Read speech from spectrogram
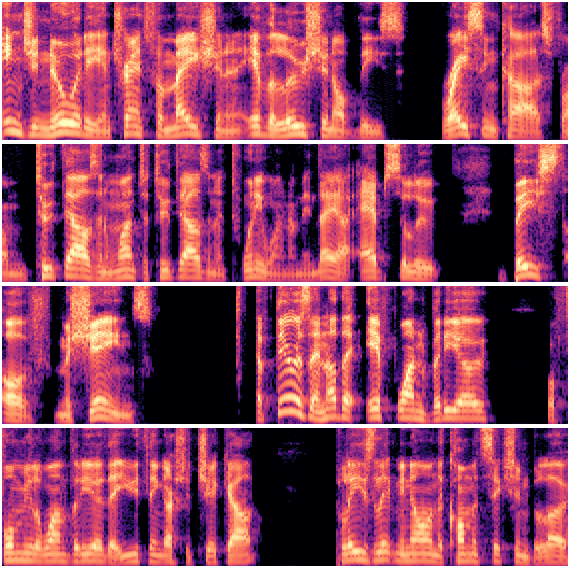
ingenuity and transformation and evolution of these racing cars from 2001 to 2021. I mean, they are absolute beasts of machines. If there is another F1 video or Formula One video that you think I should check out, please let me know in the comment section below.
